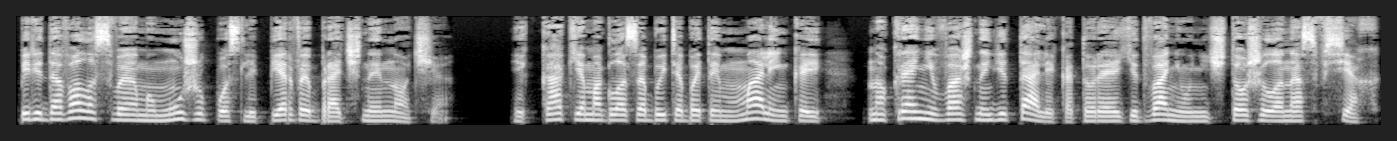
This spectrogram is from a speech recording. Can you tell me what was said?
передавала своему мужу после первой брачной ночи. И как я могла забыть об этой маленькой, но крайне важной детали, которая едва не уничтожила нас всех?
